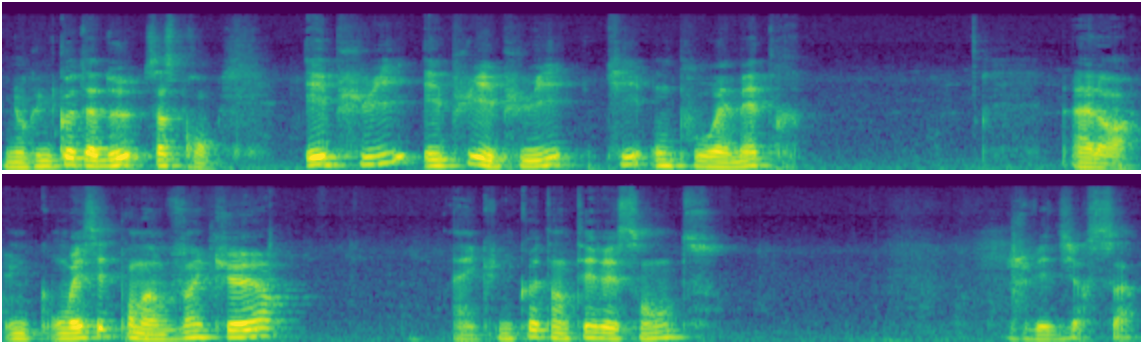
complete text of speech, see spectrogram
Donc une cote à 2, ça se prend. Et puis, et puis, et puis, qui on pourrait mettre Alors, on va essayer de prendre un vainqueur avec une cote intéressante. Je vais dire ça.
